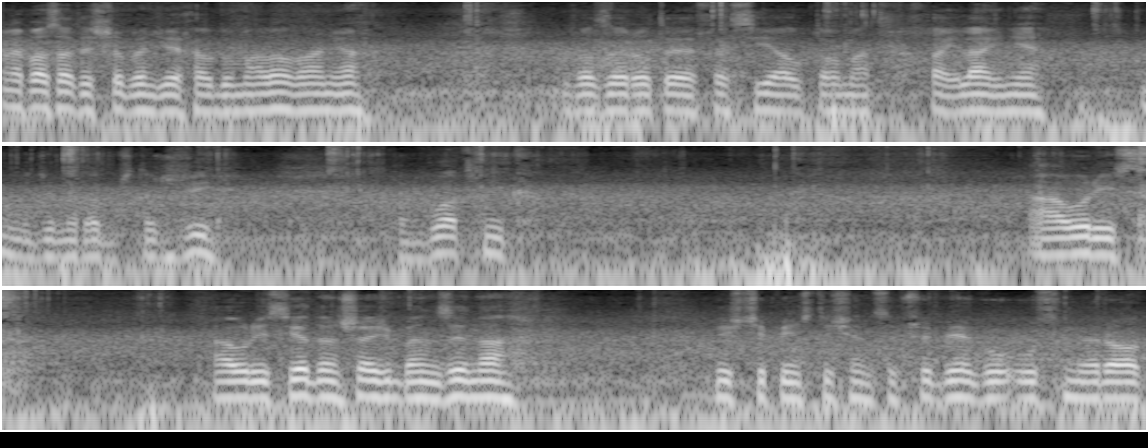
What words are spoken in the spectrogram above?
ale Passat jeszcze będzie jechał do malowania, 2.0 TFSI automat w Highline. Będziemy robić te drzwi, ten błotnik. Auris. Auris 1.6 benzyna. 205 tysięcy przebiegu, 8 rok.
